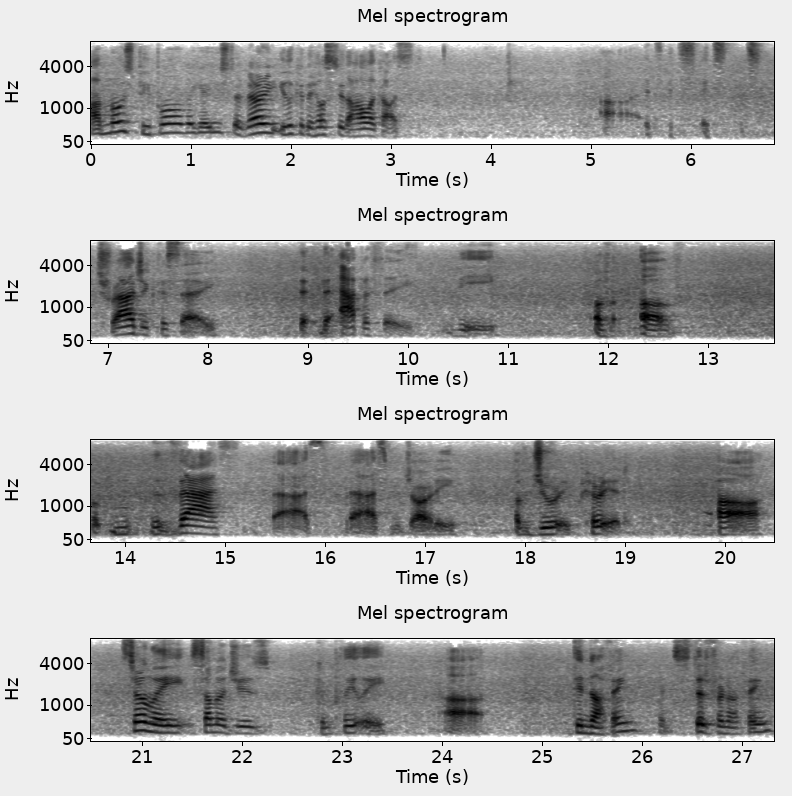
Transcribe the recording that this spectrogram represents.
uh, most people, they get used to it. Very, you look at the history of the Holocaust. It's, it's, it's, it's tragic to say that the apathy, the, of, of, the vast, vast, vast majority of Jewry, period. Uh, certainly, some of the Jews completely uh, did nothing and stood for nothing,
